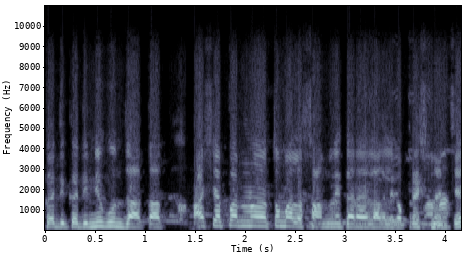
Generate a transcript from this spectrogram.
कधी कधी निघून जातात. अशा पण तुम्हाला सामने करायला लागले का प्रश्नांचे?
